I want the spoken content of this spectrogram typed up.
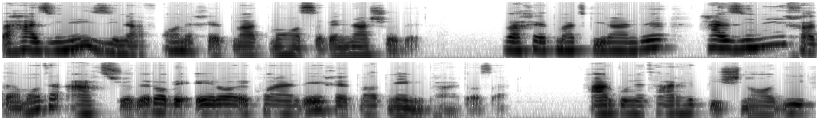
و هزینه زینفعان خدمت محاسبه نشده و خدمتگیرنده هزینه خدمات اخذ شده را به ارائه کننده خدمت نمی پردازد. هر گونه طرح پیشنهادی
